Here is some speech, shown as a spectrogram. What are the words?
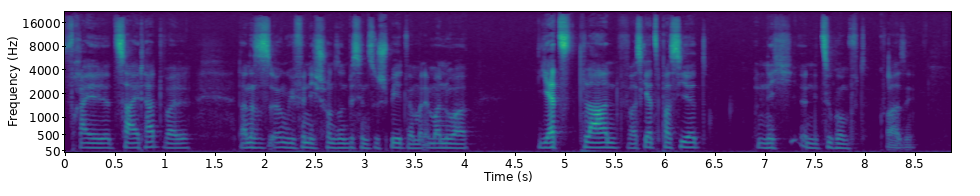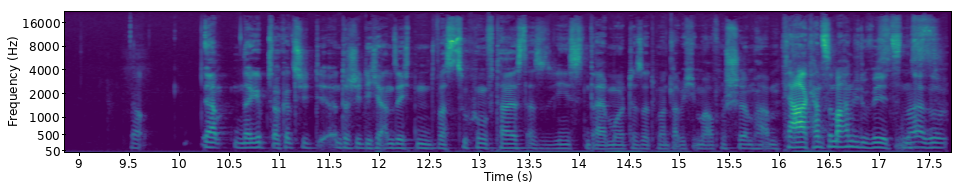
freie Zeit hat, weil dann ist es irgendwie, finde ich, schon so ein bisschen zu spät, wenn man immer nur jetzt plant, was jetzt passiert und nicht in die Zukunft quasi. Ja. Da gibt es auch ganz unterschiedliche Ansichten, was Zukunft heißt. Also die nächsten drei Monate sollte man, glaube ich, immer auf dem Schirm haben. Klar, kannst du machen, wie du willst. Ne? Also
